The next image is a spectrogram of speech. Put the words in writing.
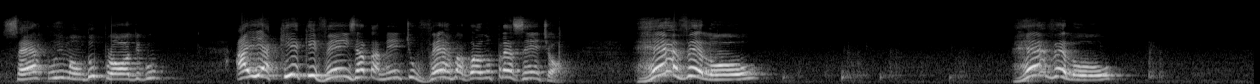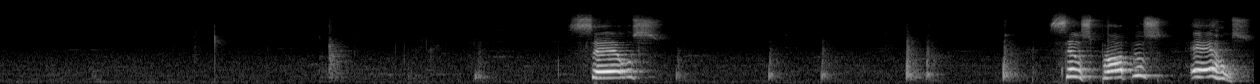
certo? O irmão do pródigo. Aí aqui é que vem exatamente o verbo agora no presente, ó. Revelou revelou seus seus próprios erros.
